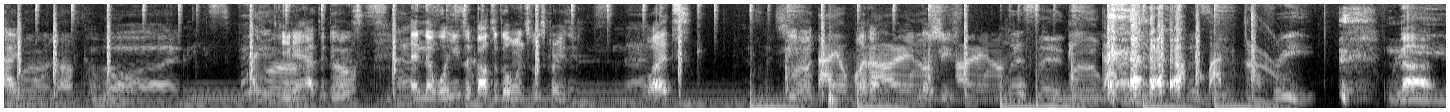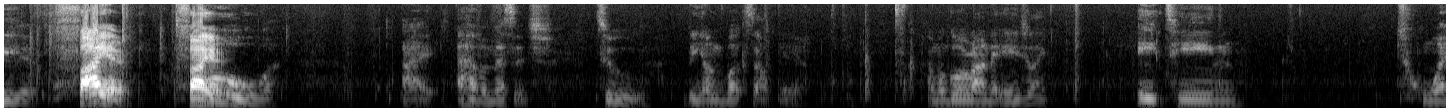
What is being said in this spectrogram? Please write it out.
I, want to laugh Come on, he's he didn't have to do this. And then what he's about to go into is crazy. snap. What? Just like, What up? No, she. Listen, listen, free, Nah. Fire. Fire. Oh. Alright, I have a message to the young bucks out there. I'm gonna go around the age like 18, 20.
